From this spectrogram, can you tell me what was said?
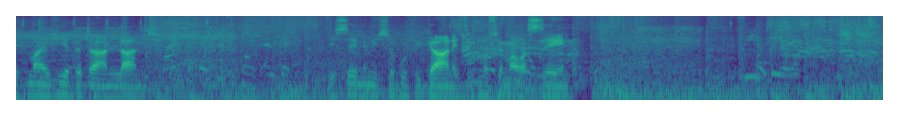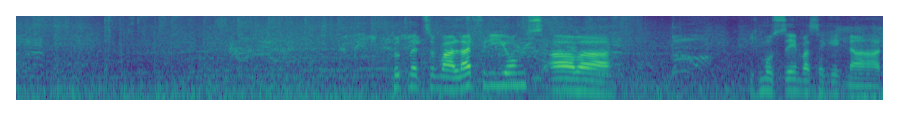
Geht mal hier bitte an Land. Ich sehe nämlich so gut wie gar nichts. Ich muss hier mal was sehen. Tut mir zwar leid für die Jungs, aber ich muss sehen, was der Gegner hat.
